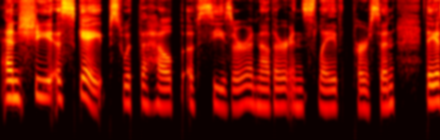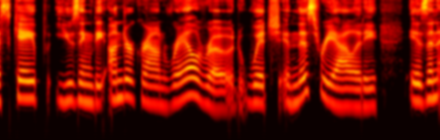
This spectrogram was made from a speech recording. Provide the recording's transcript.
and she escapes with the help of Caesar, another enslaved person. They escape using the Underground Railroad, which in this reality is an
